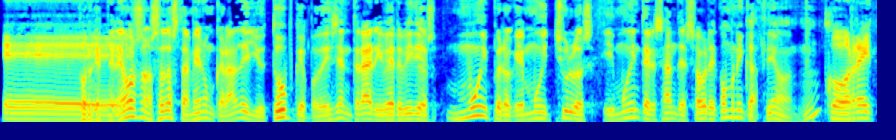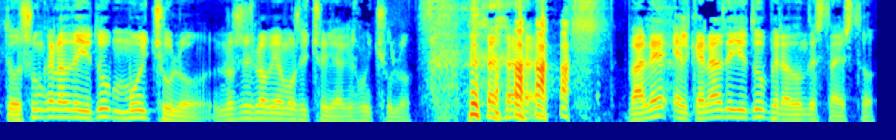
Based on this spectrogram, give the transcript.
Eh, Porque tenemos nosotros también un canal de YouTube que podéis entrar y ver vídeos muy, pero que muy chulos y muy interesantes sobre comunicación. ¿Mm? Correcto, es un canal de YouTube muy chulo. No sé si lo habíamos dicho ya, que es muy chulo. ¿Vale? El canal de YouTube, pero ¿dónde está esto?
